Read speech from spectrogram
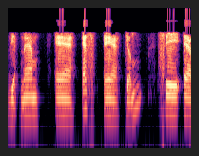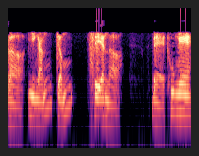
vietnamese.cringắn.cn để thu nghe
